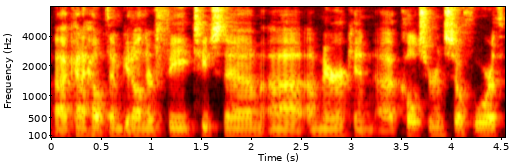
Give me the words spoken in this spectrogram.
Uh, kind of help them get on their feet, teach them uh, American uh, culture and so forth.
